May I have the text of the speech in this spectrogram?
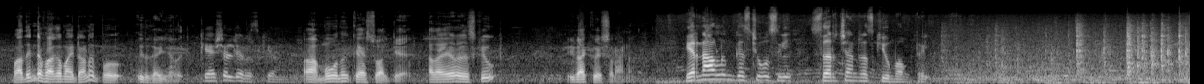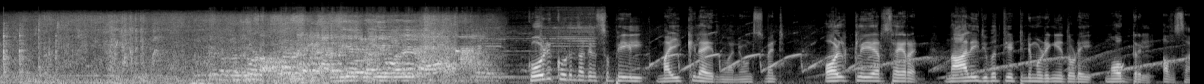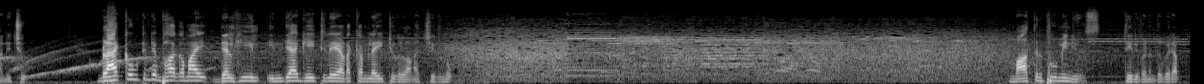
അപ്പോൾ അതിന്റെ ഭാഗമായിട്ടാണ് ഇപ്പോൾ ഇത് കഴിഞ്ഞത്. കാഷ്വാലിറ്റി റെസ്ക്യൂ ആണ്. ആ മൂന്ന് കാഷ്വാലിറ്റി. അതായത് റെസ്ക്യൂ ഇവാക്യുവേഷനാണ് എറണാകുളം ഗസ്റ്റ് ഹൗസിൽ സെർച്ച് ആൻഡ് റെസ്ക്യൂ മോക്ക് കോഴിക്കോട് നഗരസഭയിൽ മൈക്കിലായിരുന്നു അനൗൺസ്മെന്റ് ഓൾ ക്ലിയർ സൈറൻ നാല് ഇരുപത്തിയെട്ടിന് മുഴങ്ങിയതോടെ മോക്ഡ്രിൽ അവസാനിച്ചു. ബ്ലാക്ക് ഔട്ടിന്റെ ഭാഗമായി ഡൽഹിയിൽ ഇന്ത്യ ഗേറ്റിലെ അടക്കം ലൈറ്റുകൾ അണച്ചിരുന്നു. മാതൃഭൂമി ന്യൂസ് തിരുവനന്തപുരം.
